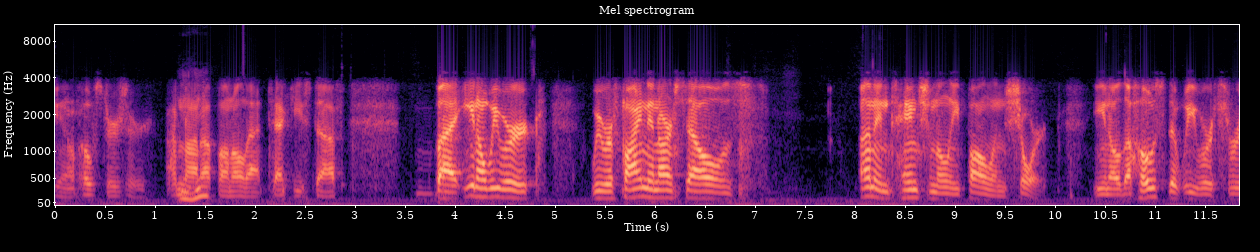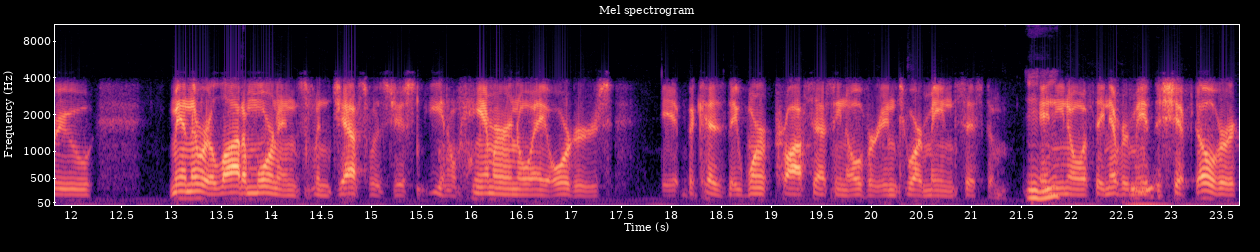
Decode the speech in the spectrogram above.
you know, hosters. Or I'm not Mhm. up on all that techie stuff, but you know, we were we were finding ourselves unintentionally falling short. You know, the host that we were through man, there were a lot of mornings when Jess was just, you know, hammering away orders it, because they weren't processing over into our main system. Mhm. And you know, if they never made the shift over,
